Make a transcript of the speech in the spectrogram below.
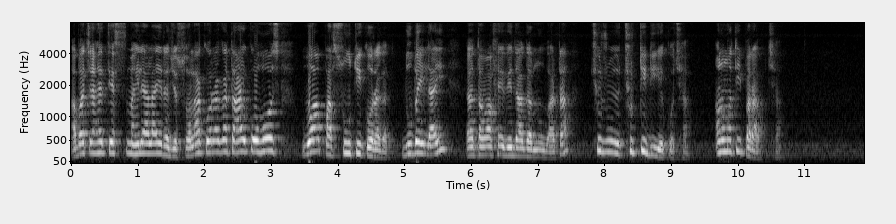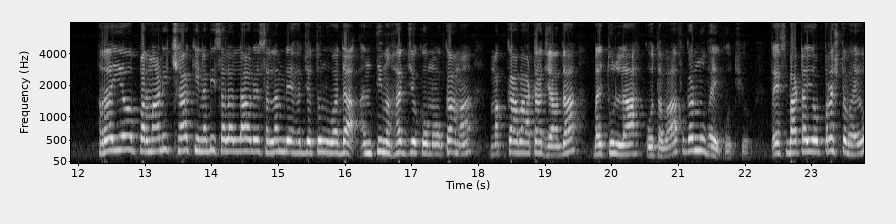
अब चाहे त्यस महिलालाई रजस्वलाको रगत आएको होस् वा प्रसुतिको रगत दुवैलाई तवाफे विदा गर्नुबाट छुट्टी दिएको छ। अनुमति प्राप्त छ। र यो प्रमाणित छ कि नबी सल्लल्लाहु अलैहि वसल्लमले हज्जतुल वदा अन्तिम हजको मौकामा मक्काबाट जाँदा बैतुल्लाहको तवाफ गर्नुभएको थियो। त यसबाट यो प्रश्न भयो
